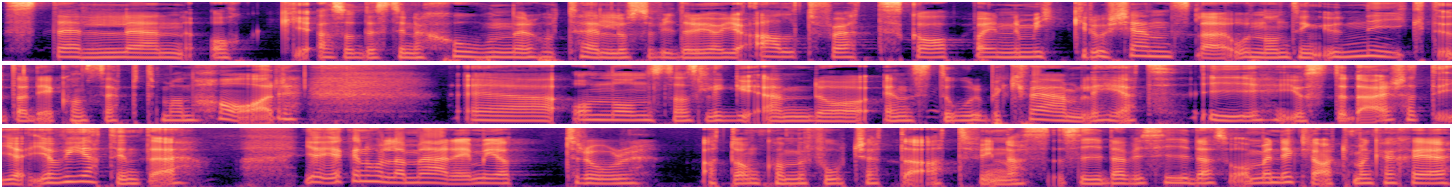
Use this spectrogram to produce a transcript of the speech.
ställen och alltså destinationer, hotell och så vidare gör ju allt för att skapa en mikrokänsla och någonting unikt utav det koncept man har. Eh, och någonstans ligger ändå en stor bekvämlighet i just det där, så jag, jag, vet inte. Jag, jag kan hålla med dig, men jag tror att de kommer fortsätta att finnas sida vid sida. Så. Men det är klart, man kanske...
